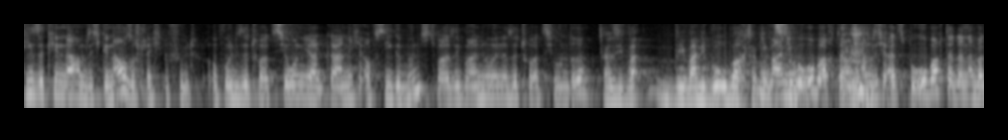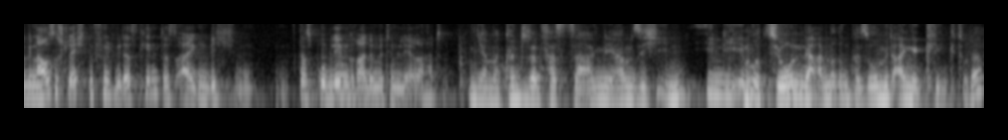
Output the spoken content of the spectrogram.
diese Kinder haben sich genauso schlecht gefühlt, obwohl die Situation ja gar nicht auf sie gemünzt war. Sie waren nur in der Situation drin. Also wie waren die Beobachter? Die waren du? die Beobachter und haben sich als Beobachter dann aber genauso schlecht gefühlt wie das Kind, das eigentlich das Problem gerade mit dem Lehrer hatte. Ja, man könnte dann fast sagen, die haben sich in, in die Emotionen der anderen Person mit eingeklinkt, oder?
